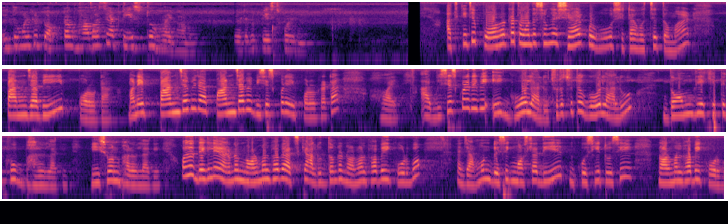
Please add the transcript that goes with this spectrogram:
ওই তোমার একটু টক টক ভাব আছে আর টেস্টও হয় ভালো। এটাকে পেস্ট করে নিই। আজকে যে পরোটা তোমাদের সঙ্গে শেয়ার করব, সেটা হচ্ছে তোমার পাঞ্জাবি পরোটা। মানে পাঞ্জাবিরা পাঞ্জাবে বিশেষ করে এই পরোটাটা হয়। আর বিশেষ করে দেখবি এই গোল আলু, ছোট ছোট গোল আলু দম দিয়ে খেতে খুব ভালো লাগে, ভীষণ ভালো লাগে। ওটা দেখলে একদম নর্মালভাবে আজকে আলুর দমটা নর্মালভাবেই করব, যেমন বেসিক মশলা দিয়ে কষিয়ে টষিয়ে নর্মালভাবেই করব,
